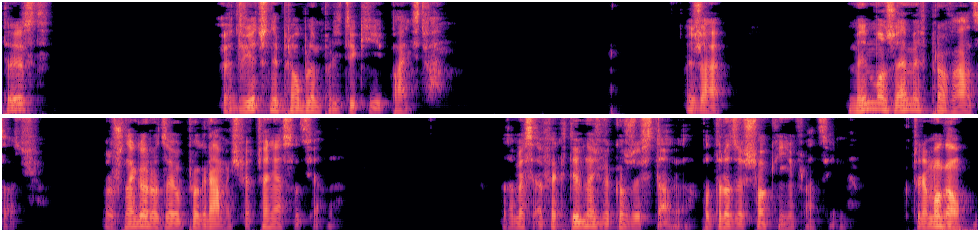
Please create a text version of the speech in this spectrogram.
To jest odwieczny problem polityki państwa. Że my możemy wprowadzać różnego rodzaju programy, świadczenia socjalne, Natomiast efektywność wykorzystania po drodze szoki inflacyjne, które mogą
